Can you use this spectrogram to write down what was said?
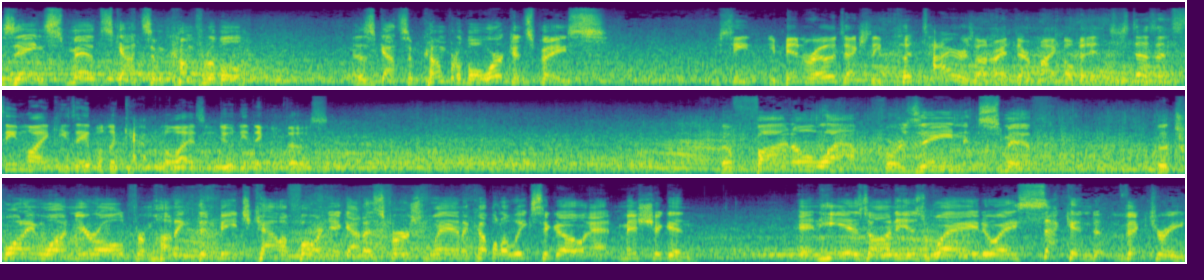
Zane Smith's got some comfortable has got some comfortable working space. You see, Ben Rhodes actually put tires on right there, Michael, but it just doesn't seem like he's able to capitalize and do anything with those. The final lap for Zane Smith. The 21-year-old from Huntington Beach, California, got his first win a couple of weeks ago at Michigan. And he is on his way to a second victory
